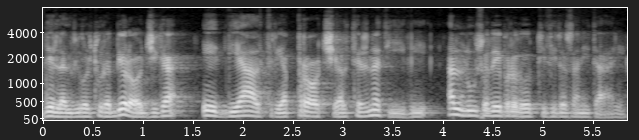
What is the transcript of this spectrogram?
dell'agricoltura biologica e di altri approcci alternativi all'uso dei prodotti fitosanitari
